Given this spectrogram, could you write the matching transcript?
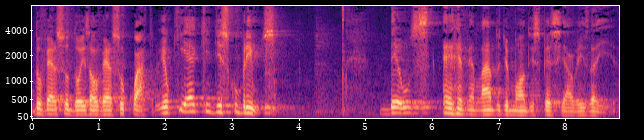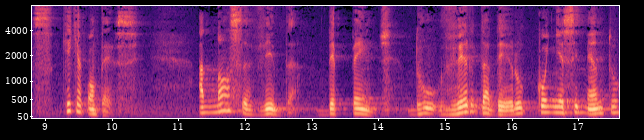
do verso 2 ao verso 4. E o que é que descobrimos? Deus é revelado de modo especial a Isaías. O que, que acontece? A nossa vida depende do verdadeiro conhecimento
